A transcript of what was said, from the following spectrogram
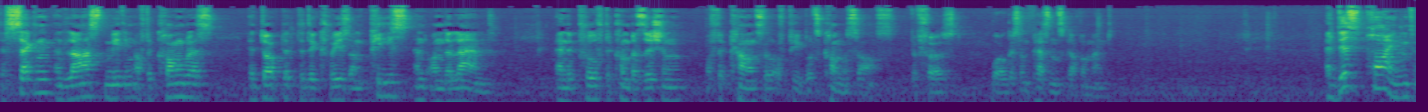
the second and last meeting of the Congress adopted the decrees on peace and on the land and approved the composition of the Council of People's Commissars, the first workers' and peasants' government. At this point,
